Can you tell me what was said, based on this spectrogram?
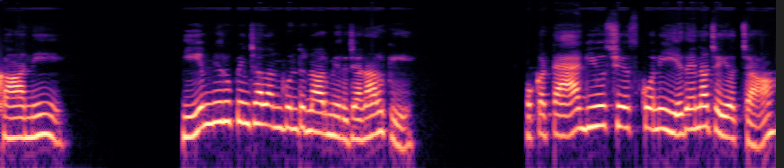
కానీ ఏం నిరూపించాలనుకుంటున్నారు మీరు జనాలకి? ఒక ట్యాగ్ యూజ్ చేసుకొని ఏదైనా చేయొచ్చా?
